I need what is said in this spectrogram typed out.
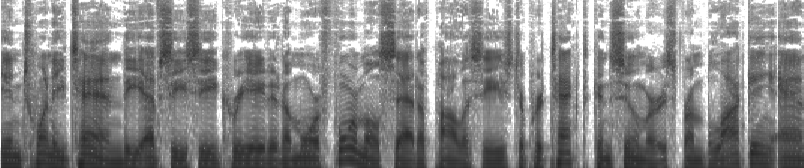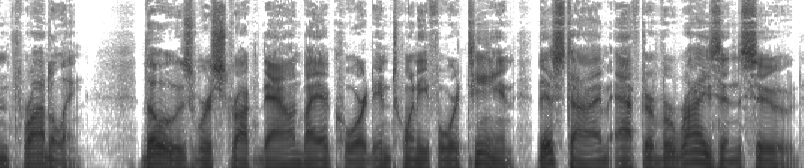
In 2010, the FCC created a more formal set of policies to protect consumers from blocking and throttling. Those were struck down by a court in 2014, this time after Verizon sued.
